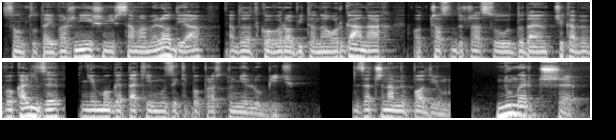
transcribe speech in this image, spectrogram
są tutaj ważniejsze niż sama melodia, a dodatkowo robi to na organach, od czasu do czasu dodając ciekawe wokalizy, nie mogę takiej muzyki po prostu nie lubić. Zaczynamy podium. Numer 3.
